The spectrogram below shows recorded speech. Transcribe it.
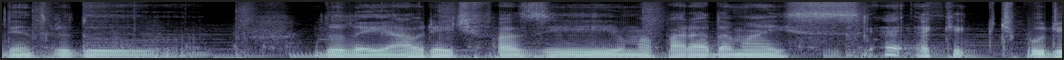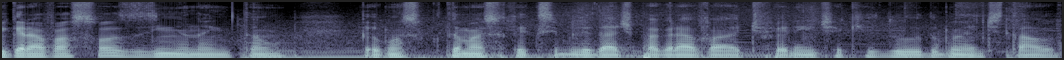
dentro do, do layout de fazer uma parada mais. É, é que, tipo, de gravar sozinho, né? Então eu consigo ter mais flexibilidade para gravar, diferente aqui do, do Blend Talk.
